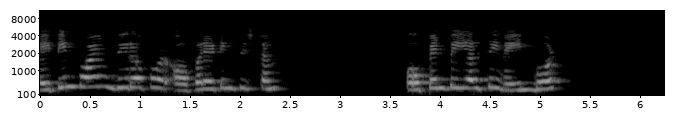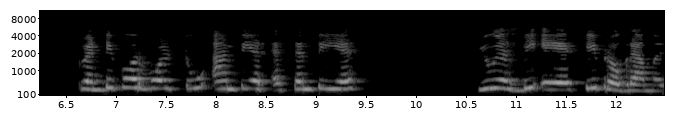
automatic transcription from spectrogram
18.04 operating system, Open PLC mainboard, 24 volt 2 ampere SMPS, USB ASP programmer.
